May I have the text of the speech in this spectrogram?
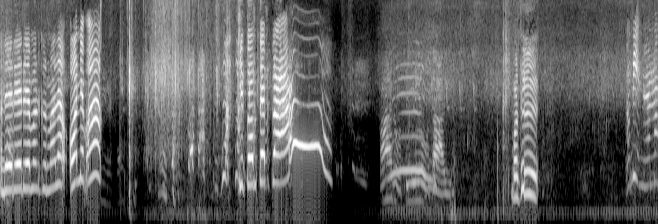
อันเด้เด้เด้มันขึ้นมาแล้วโอ้เน็บออกขี้ต้มเต็มตาตายโดดตีโดดตายบ่ถึกเอาบีนะมา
